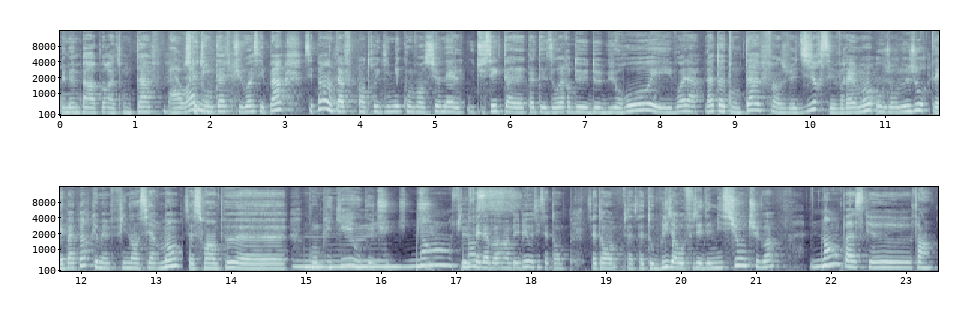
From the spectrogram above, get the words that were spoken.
Et même par rapport à ton taf. Bah Parce que ton taf, tu vois, c'est pas, c'est pas un taf entre guillemets conventionnel où tu sais que t'as as tes horaires de, de, bureau et voilà. Là, t'as ton taf, je veux dire, c'est vraiment au jour le jour. T'avais pas peur que même financièrement, ça soit un peu euh, compliqué ou que tu. tu non, Le fait d'avoir un bébé aussi, ça t'oblige à refuser des missions, tu vois? Non, parce que. Enfin.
